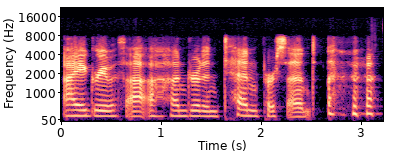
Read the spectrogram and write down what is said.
I agree with that 110%.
